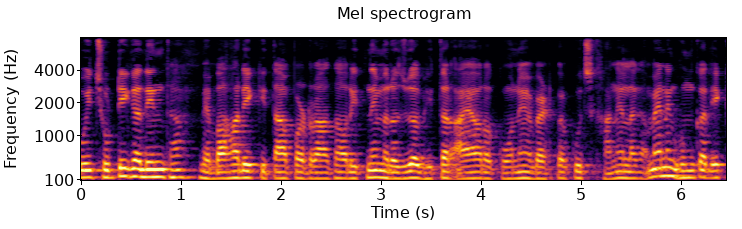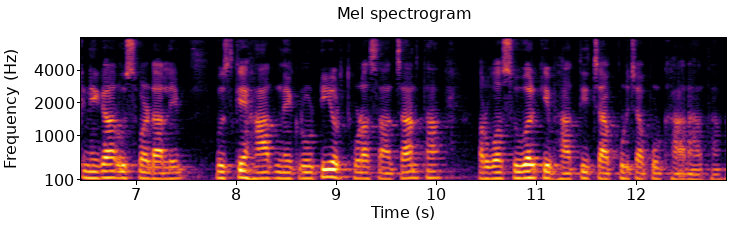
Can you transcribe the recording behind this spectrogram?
कोई छुट्टी का दिन था, मैं बाहर एक किताब पढ़ रहा था और इतने में रजुआ भीतर आया और कोने में बैठकर कुछ खाने लगा। मैंने घूमकर एक निगार उस पर डाली। उसके हाथ में एक रोटी और थोड़ा सा अचार था और वह सुअर की भांति चापुड़ चापुड़ खा रहा था।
